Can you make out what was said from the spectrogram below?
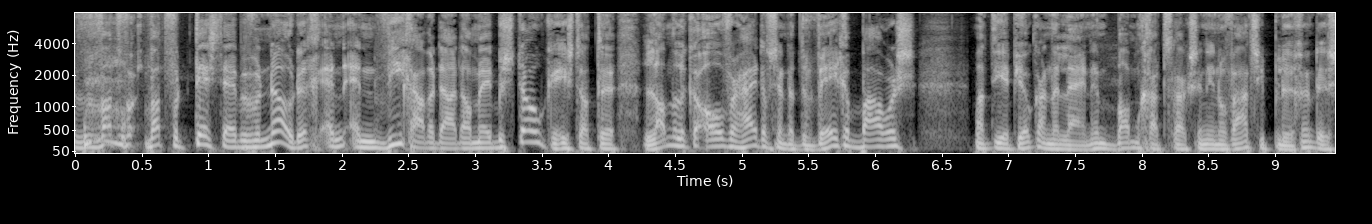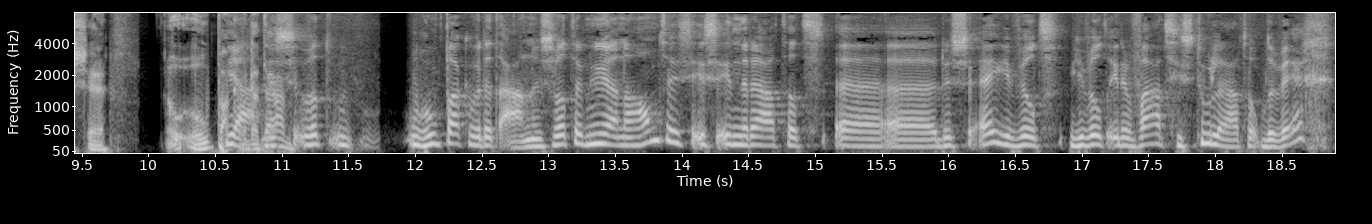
wat, voor, wat voor testen hebben we nodig en, en wie gaan we daar dan mee bestoken? Is dat de landelijke overheid of zijn dat de wegenbouwers? Want die heb je ook aan de lijn. En BAM gaat straks een innovatie pluggen. Dus uh, hoe, hoe, pakken ja, we dat dus aan? Wat, hoe pakken we dat aan? Dus wat er nu aan de hand is, is inderdaad dat uh, dus, je, wilt, je wilt innovaties toelaten op de weg.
